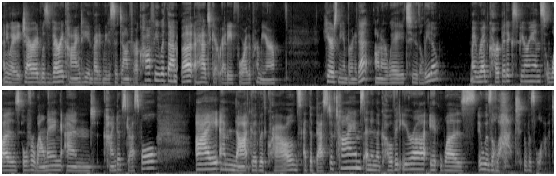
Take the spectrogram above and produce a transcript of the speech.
Anyway, Jared was very kind. He invited me to sit down for a coffee with them, but I had to get ready for the premiere. Here's me and Bernadette on our way to the Lido. My red carpet experience was overwhelming and kind of stressful. I am not good with crowds at the best of times and in the COVID era it was it was a lot. It was a lot.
